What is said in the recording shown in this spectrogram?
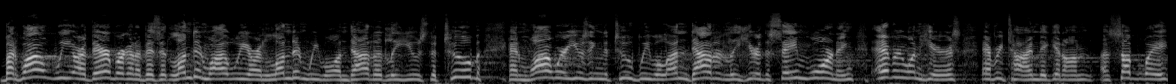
But while we are there, we're going to visit London. While we are in London, we will undoubtedly use the tube. And while we're using the tube, we will undoubtedly hear the same warning everyone hears every time they get on a subway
